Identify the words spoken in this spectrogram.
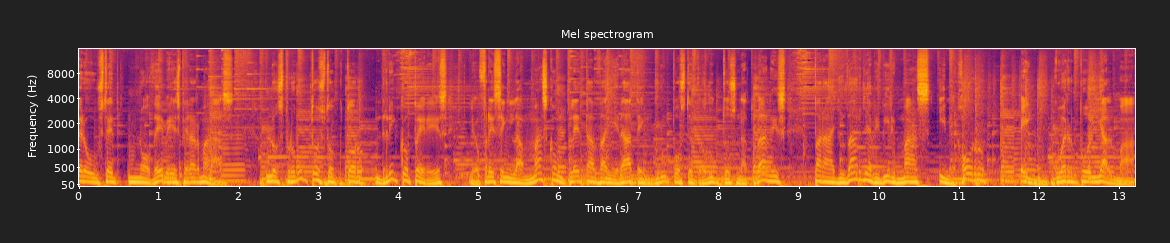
pero usted no debe esperar más. Los productos Dr. Rico Pérez le ofrecen la más completa variedad en grupos de productos naturales para ayudarle a vivir más y mejor en cuerpo y alma.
